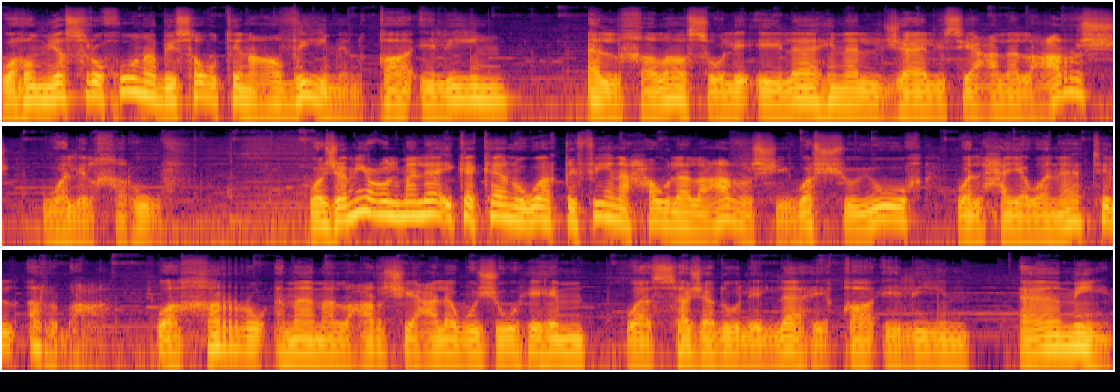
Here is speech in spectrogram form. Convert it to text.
وهم يصرخون بصوت عظيم قائلين الخلاص لإلهنا الجالس على العرش وللخروف. وجميع الملائكة كانوا واقفين حول العرش والشيوخ والحيوانات الاربعه وخروا أمام العرش على وجوههم وسجدوا لله قائلين آمين.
